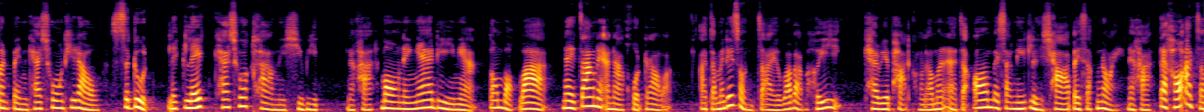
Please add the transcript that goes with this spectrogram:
มันเป็นแค่ช่วงที่เราสะดุดเล็กๆ แค่ชั่วคราวในชีวิตนะคะ มองในแง่ดีเนี่ยต้องบอกว่านายจ้างในอนาคตเราอะอาจจะไม่ได้สนใจว่าแบบเฮ้ย career path ของเรา มันอาจจะอ้อมไปสักนิดหรือช้าไปสักหน่อยนะคะ แต่เขาอาจจะ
